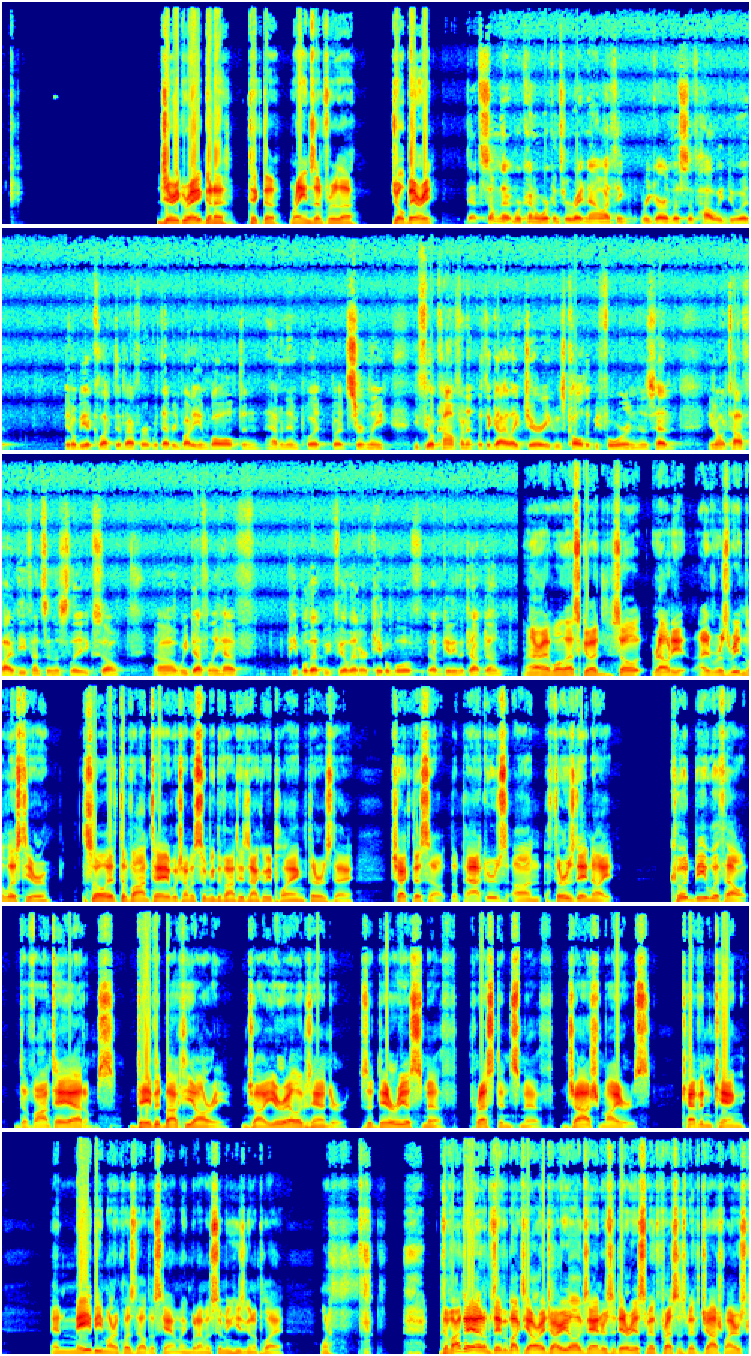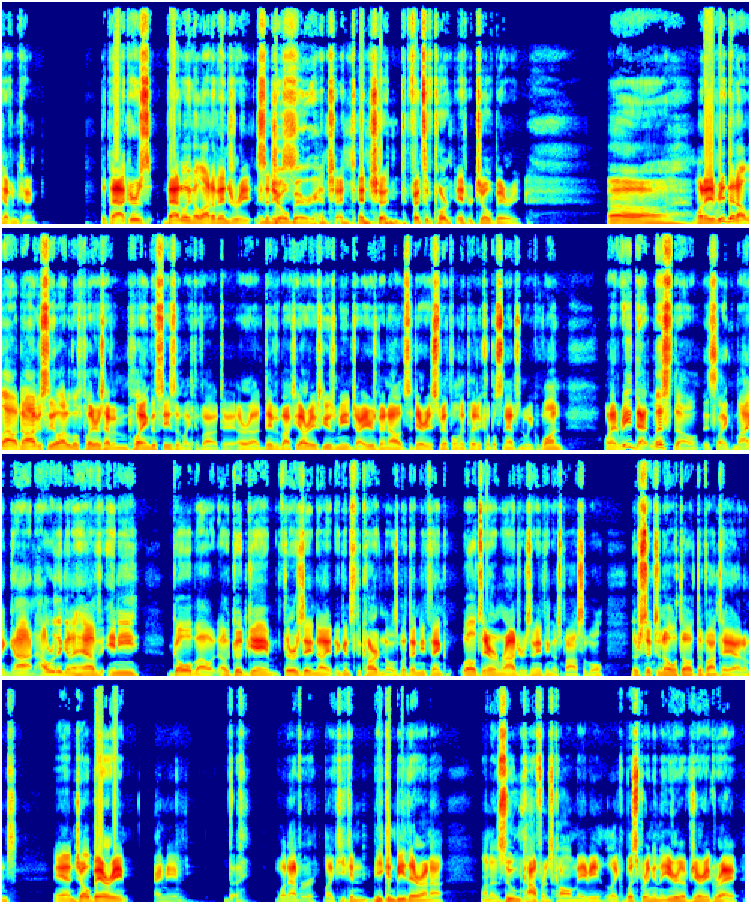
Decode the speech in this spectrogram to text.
Jerry Gray gonna take the reins in for the Joe Barry. That's something that we're kind of working through right now. I think, regardless of how we do it, it'll be a collective effort with everybody involved and having input. But certainly, you feel confident with a guy like Jerry, who's called it before and has had, you know, a top five defense in this league. So uh, we definitely have people that we feel that are capable of, of getting the job done. All right, well that's good. So Rowdy, I was reading the list here. So if Davante, which I'm assuming Davante's not going to be playing Thursday, check this out. The Packers on Thursday night could be without Davante Adams, David Bakhtiari, Jaire Alexander, Za'Darius Smith, Preston Smith, Josh Myers, Kevin King, and maybe Marquez Valdes Scantling, but I'm assuming he's going to play. One. Davante Adams, David Bakhtiari, Jaire Alexander, Za'Darius Smith, Preston Smith, Josh Myers, Kevin King. The Packers battling a lot of injury. And Joe Barry. And, and, and, and defensive coordinator Joe Barry. Uh, when I read that out loud, now obviously a lot of those players haven't been playing this season, like Davante, or uh, David Bakhtiari, excuse me. Jaire's been out. Za'Darius Smith only played a couple snaps in week one. When I read that list, though, it's like, my God, how are they going to have any go about a good game Thursday night against the Cardinals? But then you think, well, it's Aaron Rodgers. Anything is possible. They're 6 0 without Davante Adams. And Joe Barry, I mean, whatever. Like he can he can be there on a on a Zoom conference call, maybe, like whispering in the ear of Jerry Gray.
